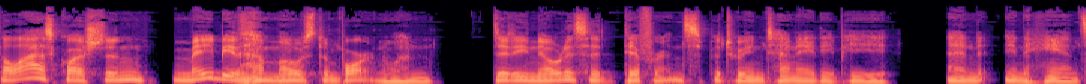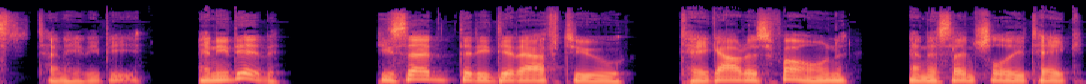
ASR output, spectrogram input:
the last question, maybe the most important one did he notice a difference between 1080p and enhanced 1080p? And he did. He said that he did have to take out his phone and essentially take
